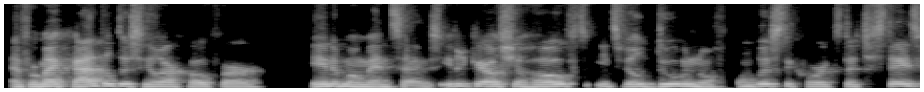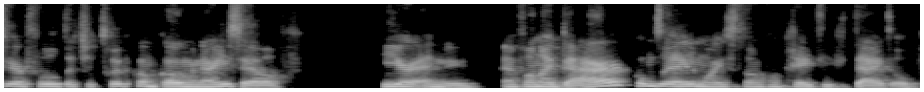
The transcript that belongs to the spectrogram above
En voor mij gaat dat dus heel erg over in het moment zijn. Dus iedere keer als je hoofd iets wilt doen of onrustig wordt, dat je steeds weer voelt dat je terug kan komen naar jezelf, hier en nu. En vanuit daar komt er een hele mooie stroom van creativiteit op.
